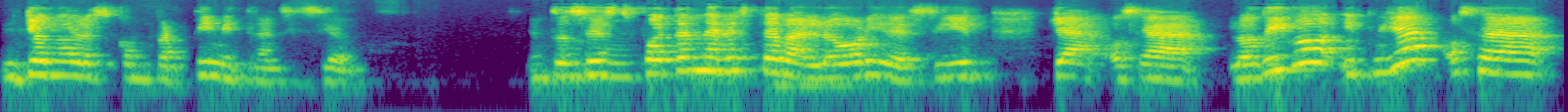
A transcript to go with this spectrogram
yo no les compartí mi transición. Entonces fue tener este valor y decir, ya, o sea, lo digo y pues ya, o sea,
